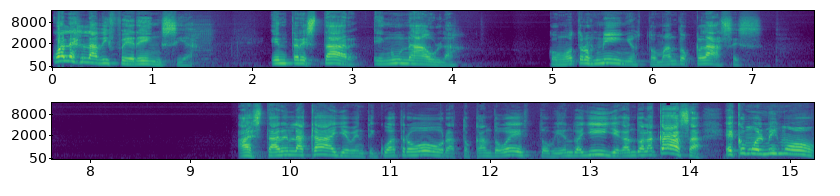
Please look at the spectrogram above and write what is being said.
¿cuál es la diferencia entre estar en un aula con otros niños tomando clases a estar en la calle 24 horas tocando esto, viendo allí, llegando a la casa? Es como el mismo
